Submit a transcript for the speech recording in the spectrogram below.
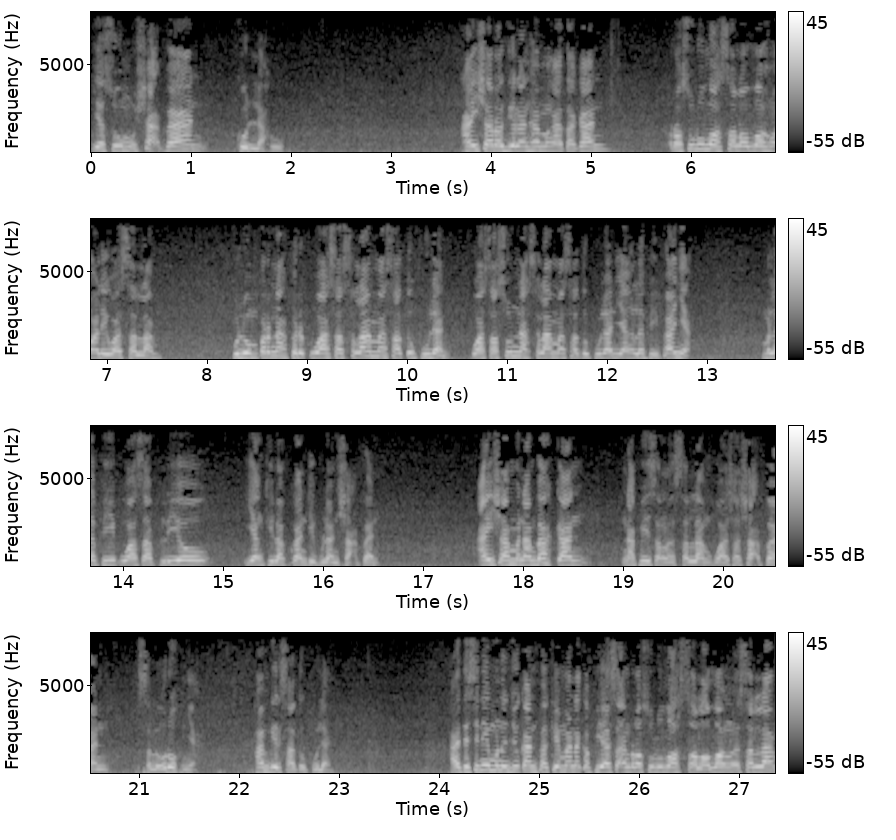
yasumu Sya'ban kullahu. Aisyah radhiyallahu anha mengatakan, Rasulullah Shallallahu alaihi wasallam belum pernah berpuasa selama satu bulan, puasa sunnah selama satu bulan yang lebih banyak, melebihi puasa beliau yang dilakukan di bulan Sya'ban. Aisyah menambahkan, Nabi Sallallahu Alaihi Wasallam puasa Sya'ban seluruhnya, hampir satu bulan. Hadis ini menunjukkan bagaimana kebiasaan Rasulullah Sallallahu Alaihi Wasallam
